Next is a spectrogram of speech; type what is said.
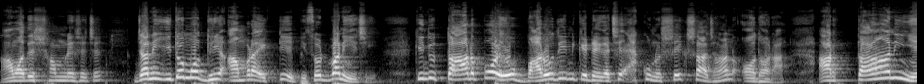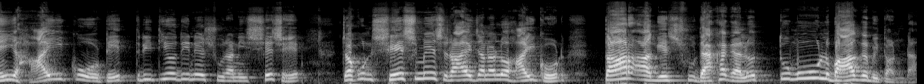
আমাদের সামনে এসেছে। জানি ইতোমধ্যেই আমরা একটি এপিসোড বানিয়েছি। কিন্তু তারপরেও বারো দিন কেটে গেছে এখনও শেখ শাহজাহান অধরা। আর তা নিয়েই হাইকোর্টে তৃতীয় দিনের শুনানির শেষে যখন শেষমেশ রায় জানালো হাইকোর্ট, তার আগে দেখা গেল তুমুল বাঘ বিতণ্ডা।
